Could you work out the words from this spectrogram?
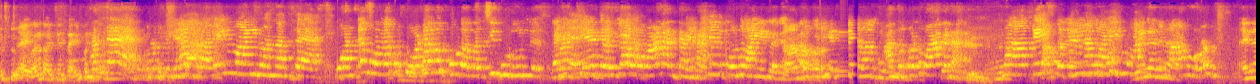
வச்சு ட்ரை பண்ணி. அத்தை, நான் வளையல் வாங்கிட்டு வந்தேன் அத்தை. உன்கிட்ட சொன்னாங்க புடவை கூட வச்சு கொடுன்னு. பொண்ணு கொஞ்சம் இருக்கும். அந்த பொண்ணு வளையல் இல்ல, இல்ல. வாங்கிட்டு இல்ல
